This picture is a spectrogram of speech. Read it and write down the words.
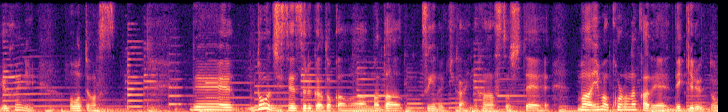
いうふうに思ってます。でどう実践するかとかはまた次の機会に話すとしてまあ今コロナ禍でできるのっ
